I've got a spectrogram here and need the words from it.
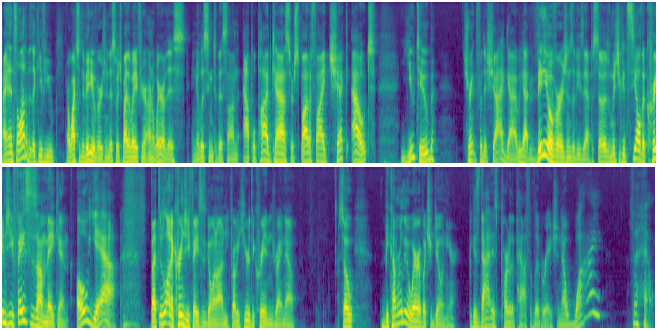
Right? And it's a lot of it. Like if you are watching the video version of this, which by the way, if you're unaware of this and you're listening to this on Apple Podcasts or Spotify, check out YouTube Shrink for the Shy Guy. We got video versions of these episodes in which you can see all the cringy faces I'm making. Oh, yeah. But there's a lot of cringy faces going on. You can probably hear the cringe right now. So become really aware of what you're doing here because that is part of the path of liberation. Now, why the hell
